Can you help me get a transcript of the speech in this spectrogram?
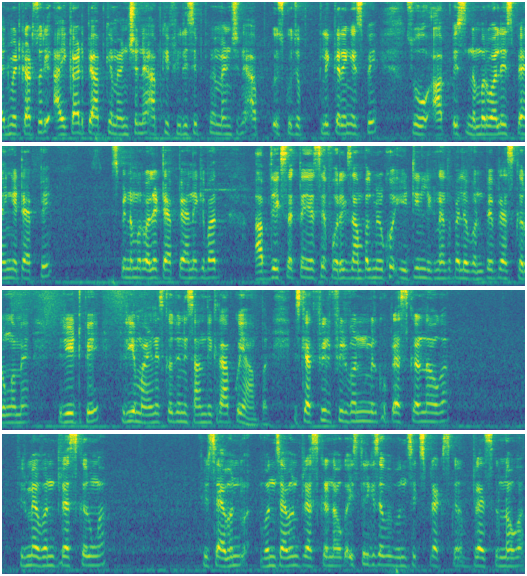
admit card sorry I card पे आपके मेंशन है, आपकी फ़ी रिसिप्ट पे मेंशन है। आप इसको जब क्लिक करेंगे इस पर सो आप इस नंबर वाले इस पर आएँगे टैब पे। इस नंबर वाले टैप पे आने के बाद आप देख सकते हैं, जैसे फॉर एग्जांपल मेरे को 18 लिखना है तो पहले वन पे प्रेस करूँगा मैं रेट पे, फिर ये माइनस का जो निशान दिख रहा है आपको यहाँ पर। इसके बाद फिर फिर वन मेरे को प्रेस करना होगा। फिर मैं वन प्रेस करूँगा। फिर सेवन वन सेवन प्रेस करना होगा। इस तरीके से वन सिक्स प्रेस कर प्रेस करना होगा।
